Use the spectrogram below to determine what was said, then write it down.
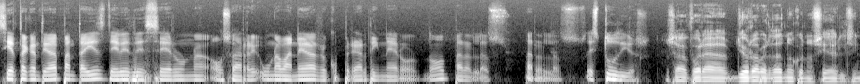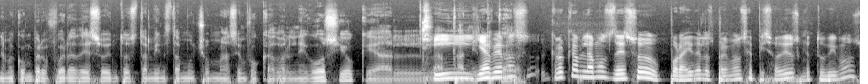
cierta cantidad de pantallas debe de ser una o sea re- una manera de recuperar dinero no para los para los estudios. O sea, fuera, yo la verdad no conocía el Cinemacon, pero fuera de eso, entonces también está mucho más enfocado al negocio que al. sí ya vemos creo que hablamos de eso por ahí de los primeros episodios que tuvimos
